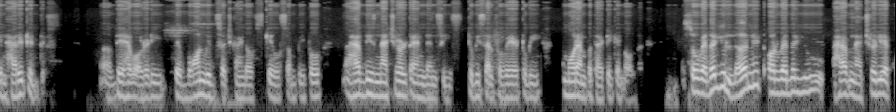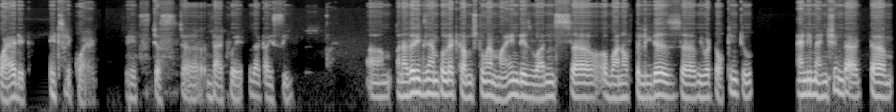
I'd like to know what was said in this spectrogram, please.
inherited this. Uh, they have already, they're born with such kind of skills. Some people have these natural tendencies to be self-aware, to be more empathetic and all that. So whether you learn it or whether you have naturally acquired it, it's required. It's just uh, that way that I see. Um, another example that comes to my mind is once uh, one of the leaders uh, we were talking to, and he mentioned that um,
